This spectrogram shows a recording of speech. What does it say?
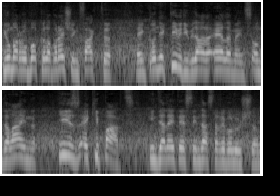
Human-robot collaboration, in fact, and connectivity with other elements on the line is a key part in the latest industrial revolution.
